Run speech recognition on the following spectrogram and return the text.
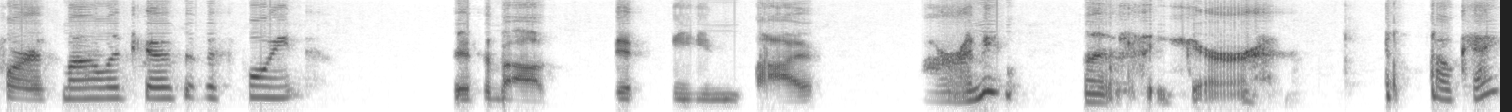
far as mileage goes at this point? It's about fifteen five. All righty. Let's see here. Okay.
